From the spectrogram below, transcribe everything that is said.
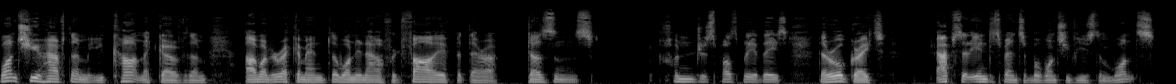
Once you have them, you can't let go of them. I want to recommend the one in Alfred 5, but there are dozens, hundreds possibly of these. They're all great, absolutely indispensable once you've used them once.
